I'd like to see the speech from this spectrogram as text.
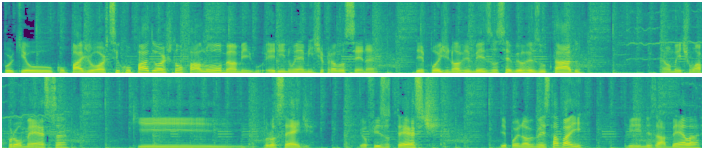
Porque o compadre Washington, se o compadre Washington falou, meu amigo, ele não ia mentir para você, né? Depois de nove meses você vê o resultado. Realmente uma promessa que procede. Eu fiz o teste, depois de nove meses estava aí. Menina Isabela,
